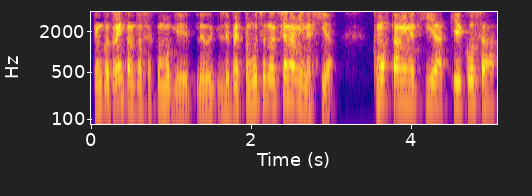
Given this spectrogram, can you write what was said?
tengo 30, entonces como que le, presto mucha atención a mi energía. ¿Cómo está mi energía? ¿Qué cosas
